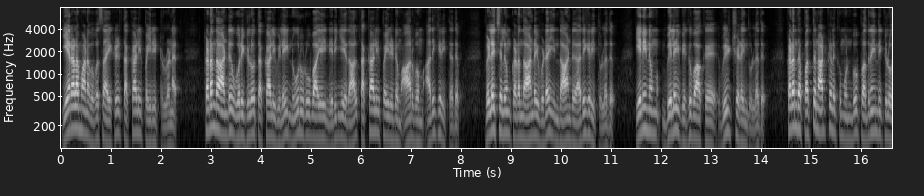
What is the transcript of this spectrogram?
ஏராளமான விவசாயிகள் தக்காளி பயிரிட்டுள்ளனர். கடந்த ஆண்டு ஒரு கிலோ தக்காளி விலை நூறு ரூபாயை நெருங்கியதால் தக்காளி பயிரிடும் ஆர்வம் அதிகரித்தது. விளைச்சலும் கடந்த ஆண்டை விட இந்த ஆண்டு அதிகரித்துள்ளது. எனினும் விலை வெகுவாக வீழ்ச்சியடைந்துள்ளது. கடந்த பத்து நாட்களுக்கு முன்பு பதினைந்து கிலோ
